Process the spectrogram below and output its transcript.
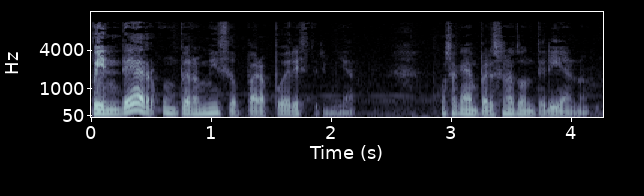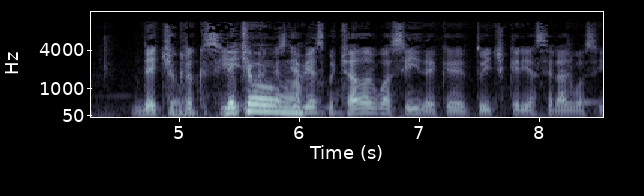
vender un permiso para poder streamear. Cosa que me parece una tontería, ¿no? De hecho, Pero- creo que sí, de creo que hecho- sí había escuchado algo así, de que Twitch quería hacer algo así.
